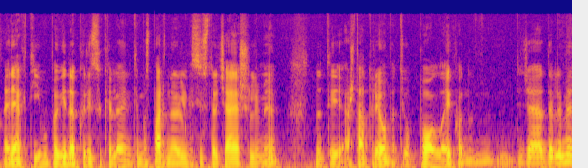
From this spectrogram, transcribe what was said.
reaktyvų pavydą, kurį sukelia intimus partnerio elgesys su trečiaja šalimi. Nu, tai aš tą turėjau, bet jau po laiko nu, didžiąją dalimi.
